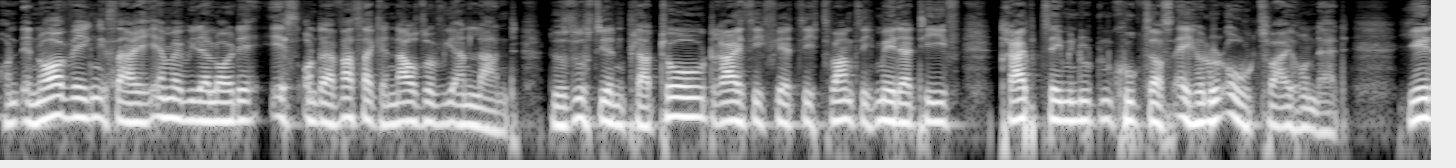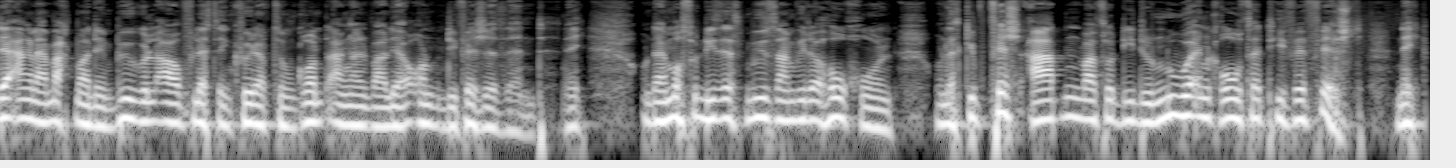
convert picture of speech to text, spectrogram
und in Norwegen sage ich immer wieder, Leute, ist unter Wasser genauso wie an Land. Du suchst dir ein Plateau, 30, 40, 20 Meter tief, treibst 10 Minuten, guckst aufs Echo und oh, 200. Jeder Angler macht mal den Bügel auf, lässt den Köder zum Grundangeln, weil ja unten die Fische sind. Nicht? Und dann musst du dieses mühsam wieder hochholen. Und es gibt Fischarten, weißt du, die du nur in großer Tiefe fischst. Nicht?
